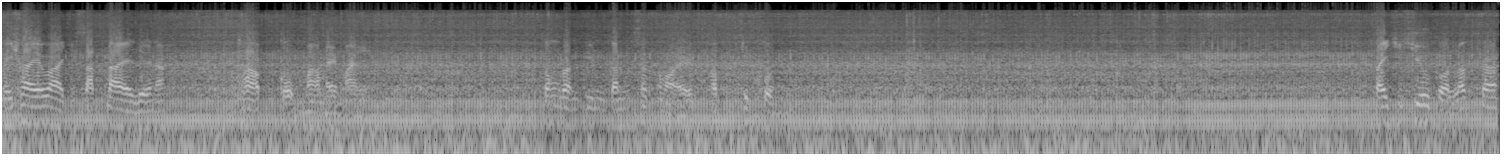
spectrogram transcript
ไม่ใช่ว่าจะซัดได้เลยนะครับกบมาใหม่ ๆ ต้องรันอินกันสักหน่อยครับทุกคน ไป ชิวๆก่อนแล้วกัน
